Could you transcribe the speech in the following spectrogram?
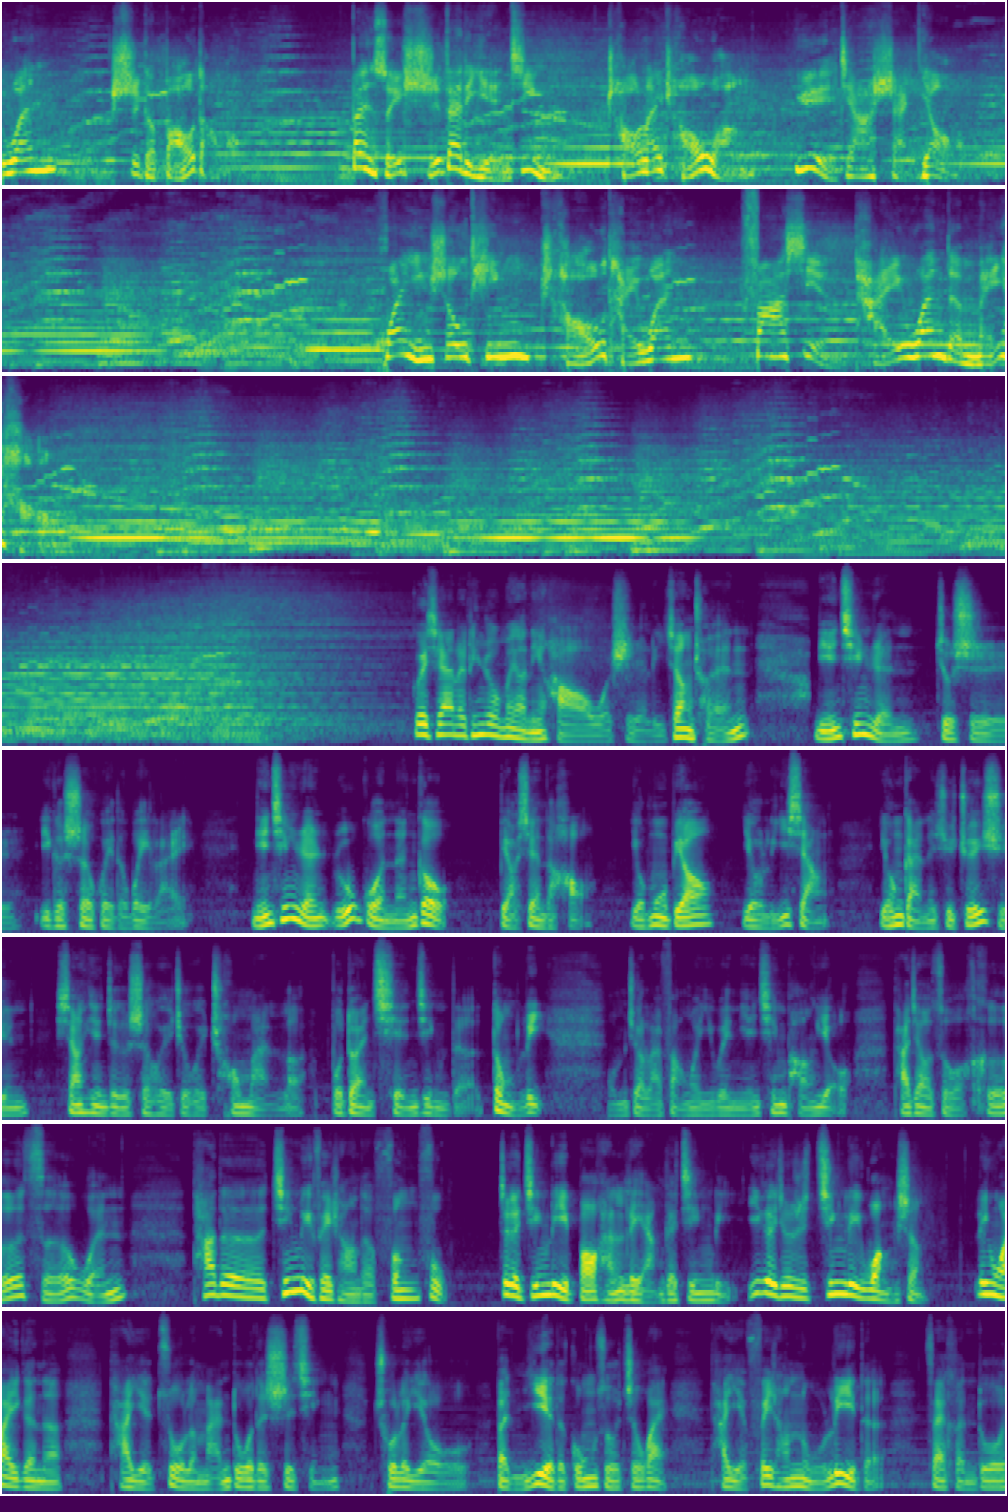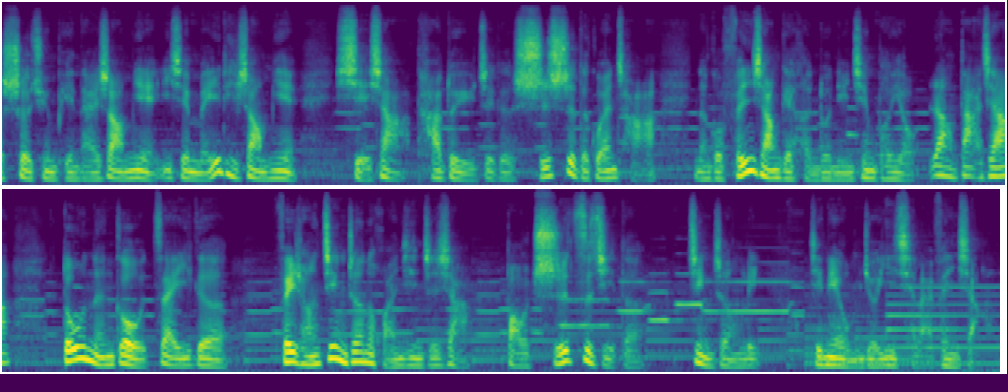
湾是个宝岛，伴随时代的眼镜，潮来潮往，越加闪耀。欢迎收听《潮台湾》，发现台湾的美好。各位亲爱的听众朋友，您好，我是李正淳。年轻人就是一个社会的未来。年轻人如果能够表现得好，有目标、有理想，勇敢地去追寻，相信这个社会就会充满了不断前进的动力。我们就来访问一位年轻朋友，他叫做何泽文，他的经历非常的丰富。这个经历包含两个经历，一个就是精力旺盛。另外一个呢，他也做了蛮多的事情，除了有本业的工作之外，他也非常努力的在很多社群平台上面、一些媒体上面写下他对于这个时事的观察，能够分享给很多年轻朋友，让大家都能够在一个非常竞争的环境之下，保持自己的竞争力。今天我们就一起来分享。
